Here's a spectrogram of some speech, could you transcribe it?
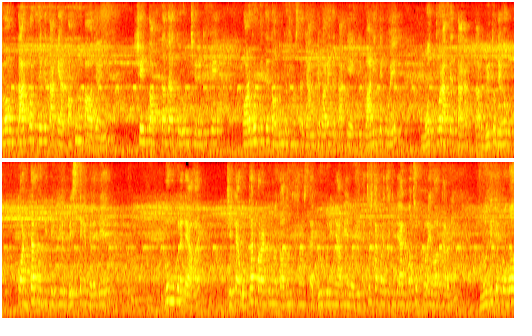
এবং তারপর থেকে তাকে আর কখনো পাওয়া যায়নি। সেই তত্তাজা তরুণ ছেলেটিকে পরবর্তীতে তদন্ত সংস্থা জানতে পারে যে তাকে একটি গাড়িতে করে মধ্যরাতে তার মৃতদেহ কড্ডা নদীতে গিয়ে ব্রিজ থেকে ফেলে দিয়ে গুম করে দেওয়া হয়, যেটা উদ্ধার করার জন্য তদন্ত সংস্থা ডুবুরি নামিয়ে নদীতে চেষ্টা করেছে, কিন্তু এক বছর পরে হওয়ার কারণে নদীতে প্রবল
